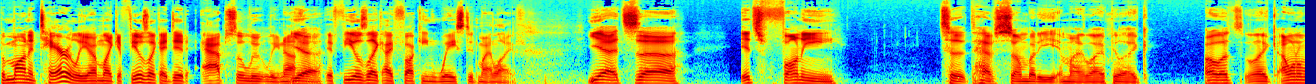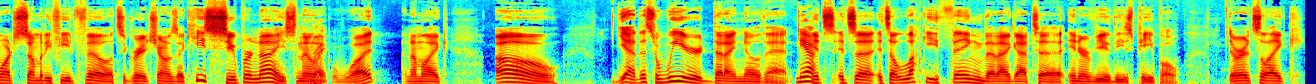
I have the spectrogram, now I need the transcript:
But monetarily, I'm like, it feels like I did absolutely nothing. Yeah. It feels like I fucking wasted my life. Yeah, it's uh, it's funny to have somebody in my life be like, "Oh, let's like I want to watch somebody feed Phil. It's a great show." And I was like, "He's super nice," and they're Right. like, "What?" And I'm like, "Oh." Yeah, that's weird that I know that. Yeah. it's it's a it's a lucky thing that I got to interview these people, or it's like.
